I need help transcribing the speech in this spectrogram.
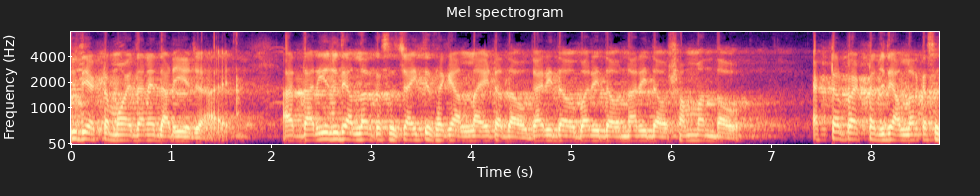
যদি একটা ময়দানে দাঁড়িয়ে যায়, আর দাঁড়িয়ে যদি আল্লাহর কাছে চাইতে থাকে, আল্লাহ এটা দাও, গাড়ি দাও, বাড়ি দাও, নারী দাও, সম্মান দাও, একটার পর একটা যদি আল্লাহর কাছে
